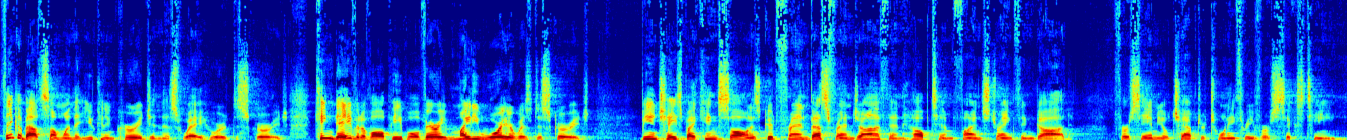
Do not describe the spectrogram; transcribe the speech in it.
think about someone that you can encourage in this way who are discouraged. King David, of all people, a very mighty warrior, was discouraged. Being chased by King Saul and his good friend, best friend, Jonathan, helped him find strength in God. 1 Samuel chapter 23, verse 16.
